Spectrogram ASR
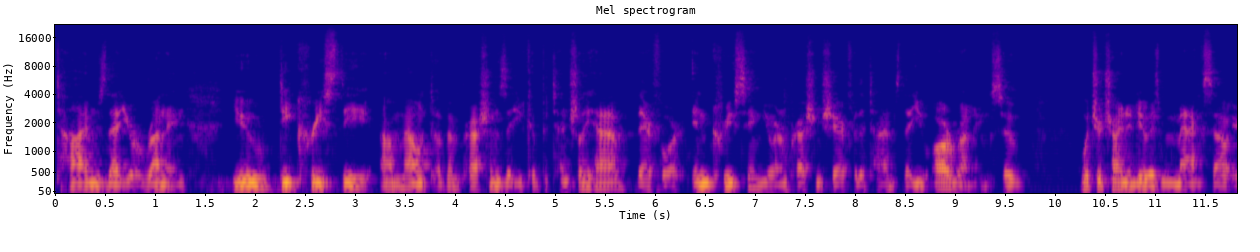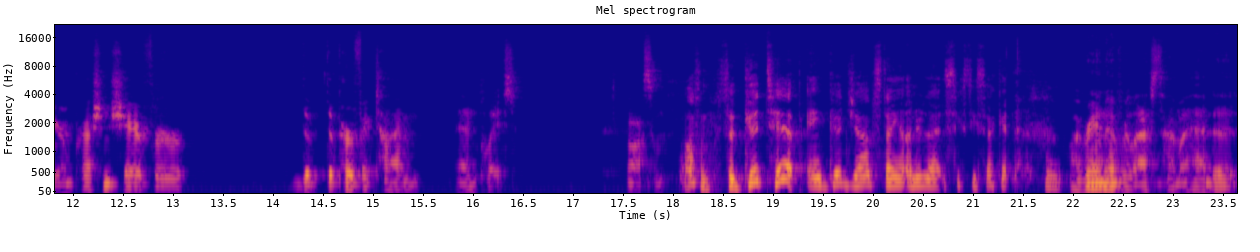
times that you're running, you decrease the amount of impressions that you could potentially have, therefore increasing your impression share for the times that you are running. So what you're trying to do is max out your impression share for the, the perfect time and place. Awesome. Awesome. So good tip and good job staying under that 60 second. I ran over last time. I had to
